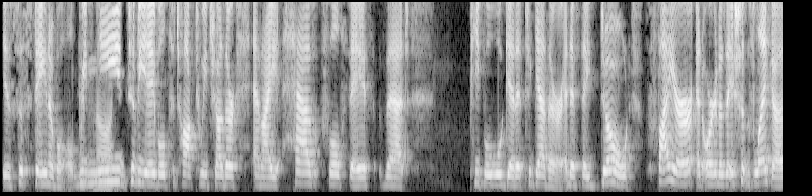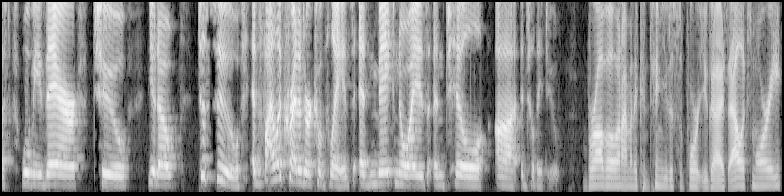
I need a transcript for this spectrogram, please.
is sustainable. It's we not. need to be able to talk to each other. And I have full faith that people will get it together. And if they don't, FIRE and organizations like us will be there to, you know, to sue and file accreditor complaints and make noise until uh, until they do. Bravo, and I'm going to continue to support you guys. Alex Morey,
